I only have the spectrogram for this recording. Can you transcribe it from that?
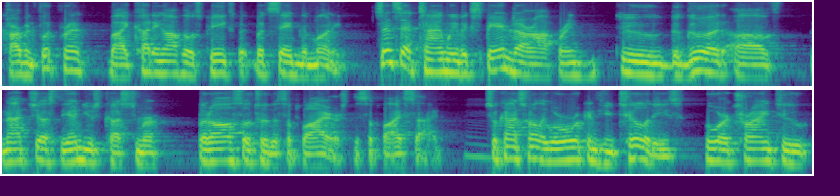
carbon footprint by cutting off those peaks, but, but save them money. Since that time, we've expanded our offering to the good of not just the end use customer, but also to the suppliers, the supply side. So consequently, we're working with utilities who are trying to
